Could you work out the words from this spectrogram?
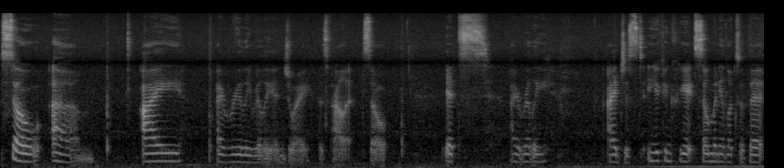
So um, I I really really enjoy this palette. So it's I really I just you can create so many looks with it.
